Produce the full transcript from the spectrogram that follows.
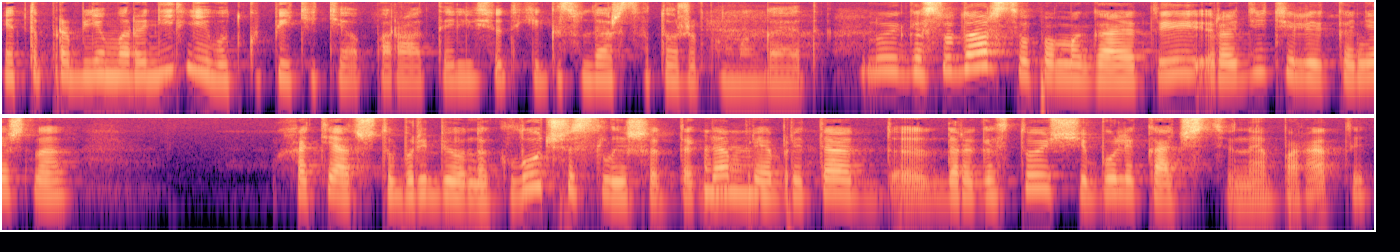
Это проблема родителей вот купить эти аппараты, или все-таки государство тоже помогает? Ну и государство помогает, и родители, конечно, хотят, чтобы ребенок лучше слышит, тогда приобретают э, дорогостоящие, более качественные аппараты.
